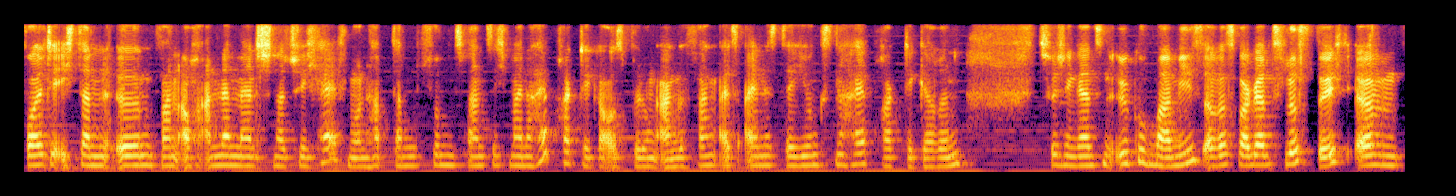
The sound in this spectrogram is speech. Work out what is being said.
wollte ich dann irgendwann auch anderen Menschen natürlich helfen und habe dann mit 25 meine Heilpraktikerausbildung angefangen als eines der jüngsten Heilpraktikerinnen zwischen den ganzen Ökomamis, aber es war ganz lustig. Ähm,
